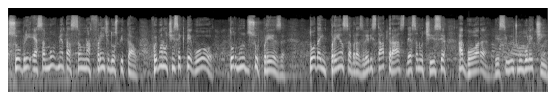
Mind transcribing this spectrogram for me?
sobre essa movimentação na frente do hospital. Foi uma notícia que pegou todo mundo de surpresa. Toda a imprensa brasileira está atrás dessa notícia agora, desse último boletim.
